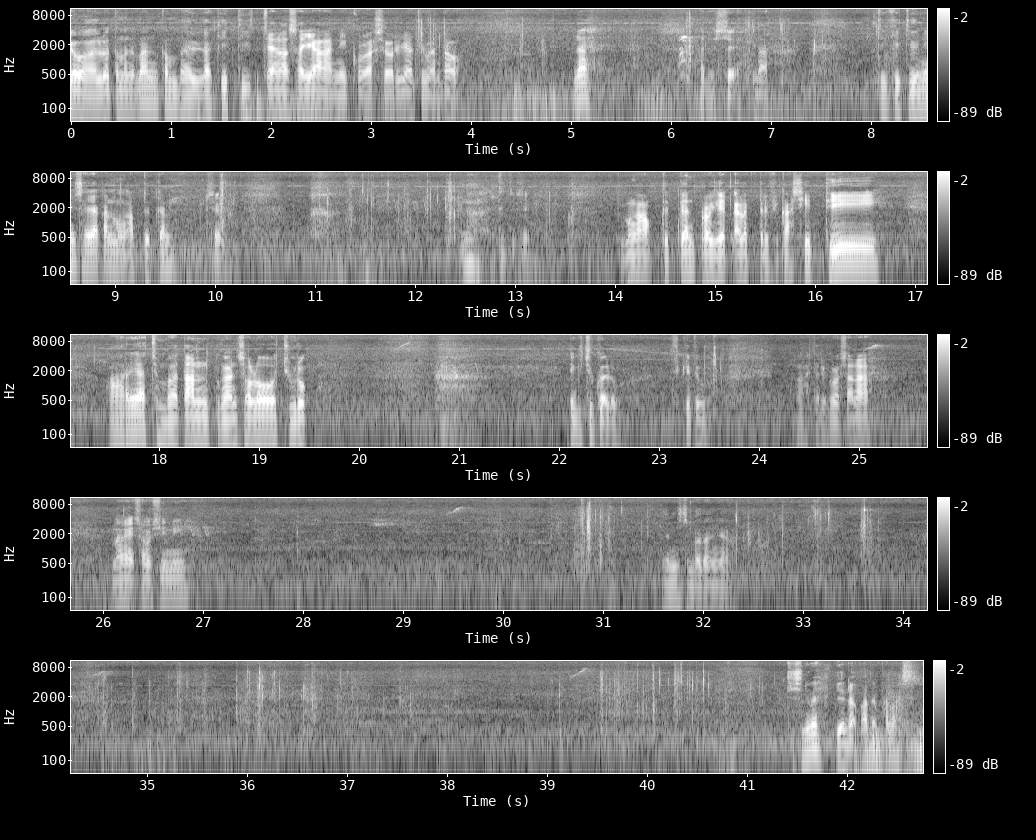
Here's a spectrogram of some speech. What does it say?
Yo halo teman-teman kembali lagi di channel saya Nikola Surya Dewanto Nah Aduh sih bentar. Di video ini saya akan mengupdatekan Nah itu sih Mengupdatekan proyek elektrifikasi di area jembatan Bengan Solo Juruk. Tinggi juga loh Segitu. Nah dari bawah sana Naik sampai sini Nah, ini jembatannya. Di sini weh biar tidak pakai panas.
